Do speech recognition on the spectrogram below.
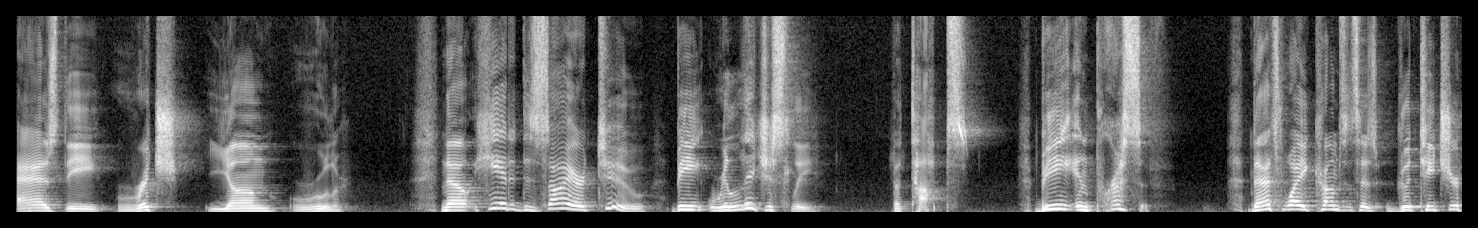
as the rich young ruler. Now, he had a desire to be religiously the tops, be impressive. That's why he comes and says, Good teacher.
